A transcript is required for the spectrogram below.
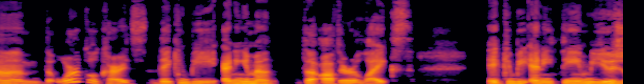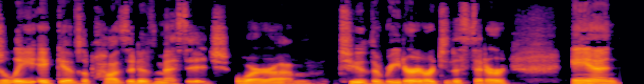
um the oracle cards, they can be any amount the author likes. It can be any theme. Usually it gives a positive message or um to the reader or to the sitter. And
